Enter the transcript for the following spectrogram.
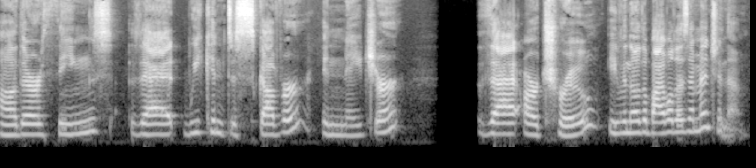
uh, there are things that we can discover in nature that are true, even though the Bible doesn't mention them.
